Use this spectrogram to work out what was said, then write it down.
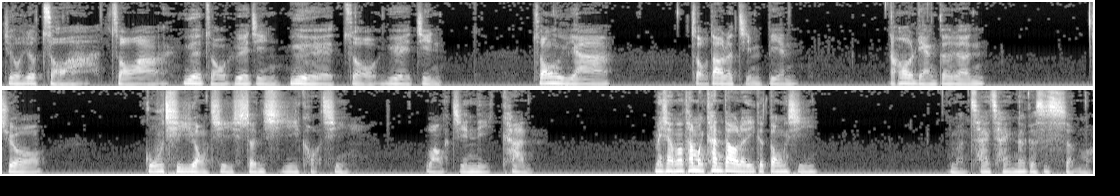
结果就走啊走啊，越走越近，越走越近，终于啊走到了井边，然后两个人就鼓起勇气，深吸一口气，往井里看，没想到他们看到了一个东西，你们猜猜那个是什么？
